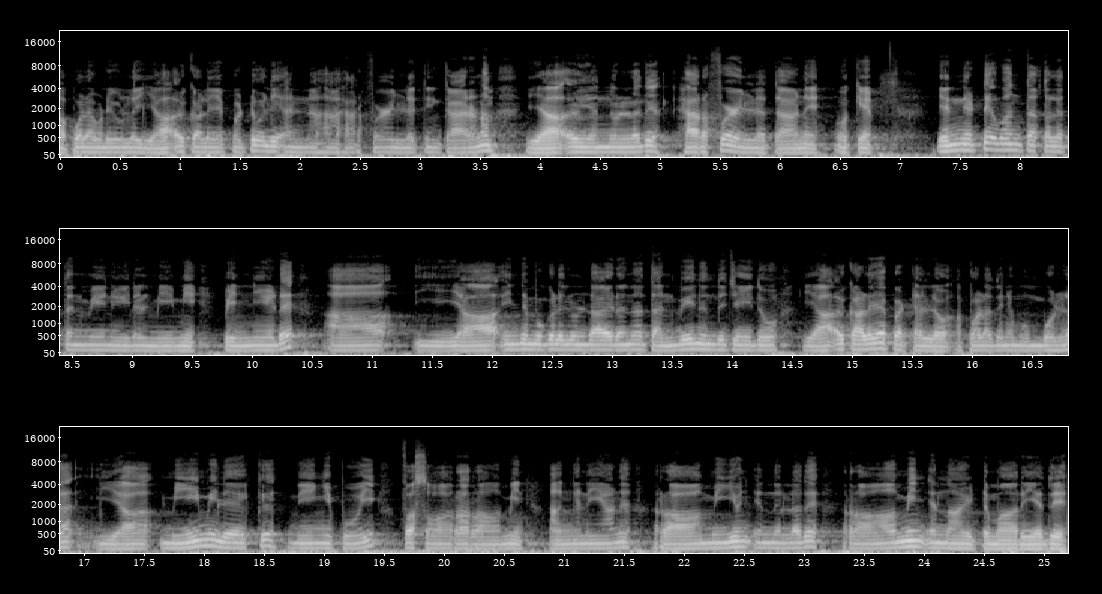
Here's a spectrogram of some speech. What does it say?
അപ്പോൾ അവിടെയുള്ള യാ കളയപ്പെട്ടു. ലി അന്നഹ ഹർഫ് ഇല്ലത്തിൻ കാരണം യാ എന്നുള്ളത് ഹർഫ് ഇല്ലത്താണ്. ഓക്കെ. എന്നിട്ട് വൻ തക്കല തൻവീനു ഇലൽ മീമി. പിന്നീട് ആ യാ യാഇന്റെ മുകളിലുണ്ടായിരുന്ന തൻവീൻ എന്ത് ചെയ്തു? യാ കളയപ്പെട്ടല്ലോ. അപ്പോൾ അതിന് മുമ്പുള്ള യാ മീമിലേക്ക് നീങ്ങിപ്പോയി. ഫസോറ റാമിൻ. അങ്ങനെയാണ് റാമിയുൻ എന്നുള്ളത് റാമിൻ എന്നായിട്ട് മാറിയത്.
